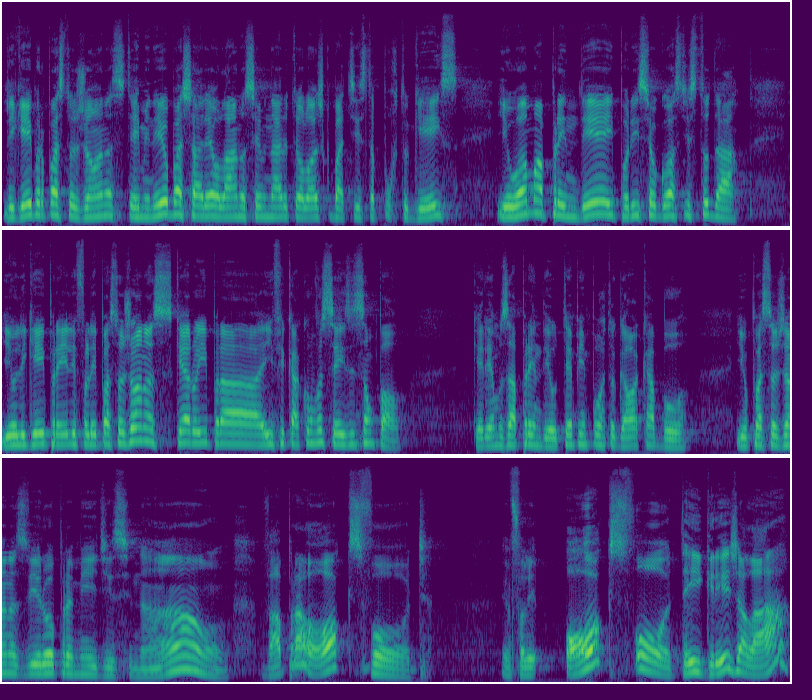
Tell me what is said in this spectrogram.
Liguei para o pastor Jonas, terminei o bacharel lá no Seminário Teológico Batista Português, e eu amo aprender e por isso eu gosto de estudar. E eu liguei para ele e falei: "Pastor Jonas, quero ir para ir ficar com vocês em São Paulo. Queremos aprender. O tempo em Portugal acabou." E o pastor Jonas virou para mim e disse: "Não, vá para Oxford." Eu falei: Oxford, tem igreja lá?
